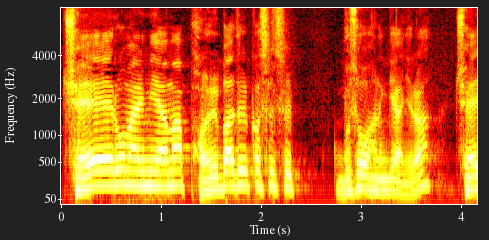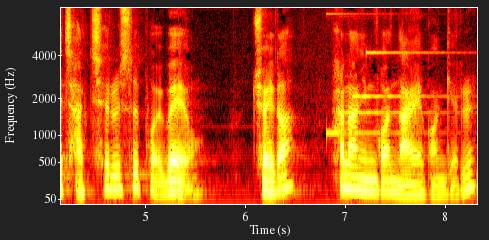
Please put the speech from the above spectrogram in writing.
죄로 말미암아 벌 받을 것을 슬, 무서워하는 게 아니라 죄 자체를 슬퍼해요. 왜요? 죄가 하나님과 나의 관계를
